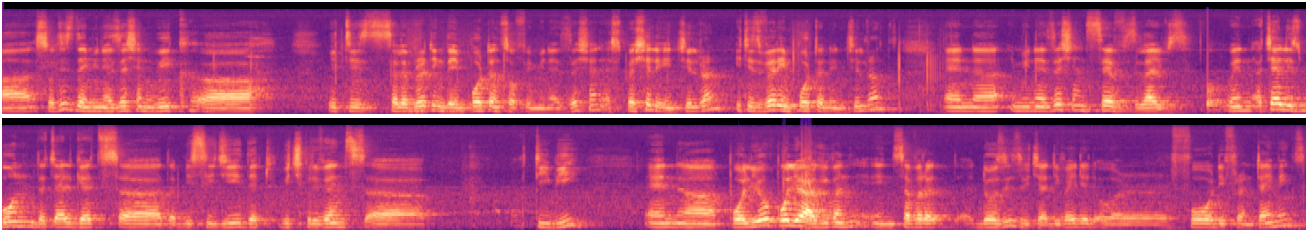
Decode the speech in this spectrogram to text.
Uh, so this is the immunization week. Uh, it is celebrating the importance of immunization, especially in children. It is very important in children, and uh, immunization saves lives. When a child is born, the child gets uh, the BCG that which prevents uh, TB and polio. Polio are given in several doses, which are divided over four different timings,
